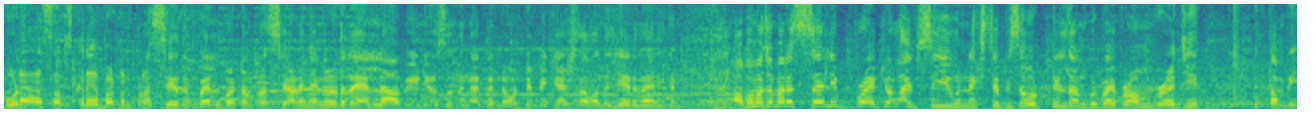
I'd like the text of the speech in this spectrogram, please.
കൂടെ ആ സബ്സ്ക്രൈബ് ബട്ടൺ പ്രസ് ചെയ്ത് ബെൽ ബട്ടൺ പ്രസ് ചെയ്യുകയാണെങ്കിൽ ഞങ്ങളുടെ എല്ലാ വീഡിയോസും നിങ്ങൾക്ക് നോട്ടിഫിക്കേഷൻ വന്ന് ചേരുന്നതായിരിക്കും. അപ്പോൾ മച്ചമാരെ celebrate life see you next episode till good bye from Rajith Thampi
